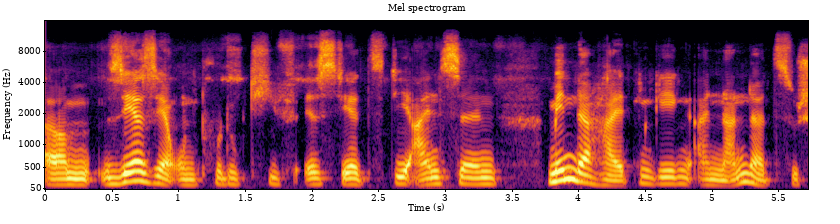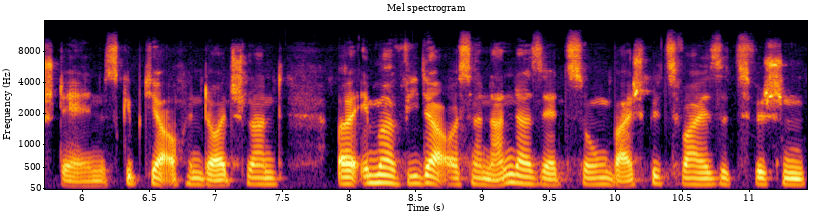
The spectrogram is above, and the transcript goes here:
ähm, sehr, sehr unproduktiv ist, jetzt die einzelnen Minderheiten gegeneinander zu stellen. Es gibt ja auch in Deutschland äh, immer wieder Auseinandersetzungen, beispielsweise zwischen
